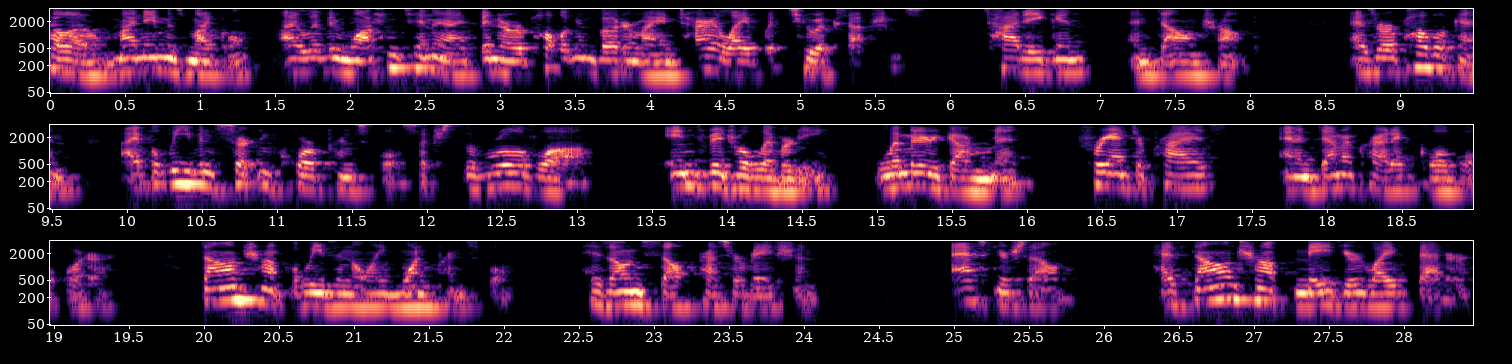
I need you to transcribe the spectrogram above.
Hello, my name is Michael. I live in Washington and I've been a Republican voter my entire life with two exceptions, Todd Akin and Donald Trump. As a Republican, I believe in certain core principles such as the rule of law, individual liberty, limited government, free enterprise, and a democratic global order. Donald Trump believes in only one principle, his own self-preservation. Ask yourself, has Donald Trump made your life better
